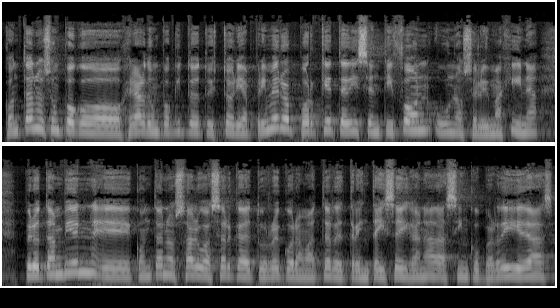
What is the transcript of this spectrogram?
Contanos un poco, Gerardo, un poquito de tu historia. Primero, ¿por qué te dicen tifón? Uno se lo imagina, pero también eh, contanos algo acerca de tu récord amateur de 36 ganadas, 5 perdidas,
